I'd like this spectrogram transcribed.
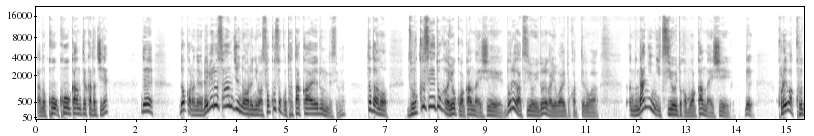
あの、交換っていう形で。で、だからね、レベル30のあれにはそこそこ戦えるんですよね。ただあの、属性とかがよくわかんないし、どれが強い、どれが弱いとかっていうのが、あの何に強いとかもわかんないし、で、これはこ、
